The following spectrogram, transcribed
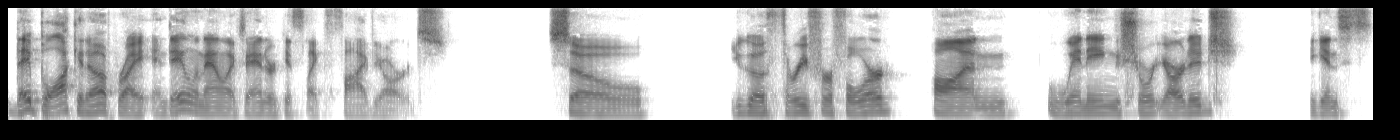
they block it up right, and Daylan Alexander gets like five yards. So you go three for four on winning short yardage against,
